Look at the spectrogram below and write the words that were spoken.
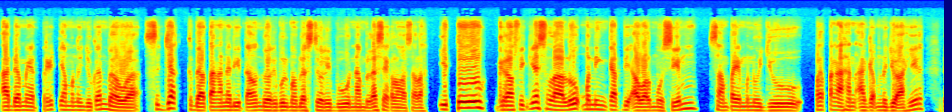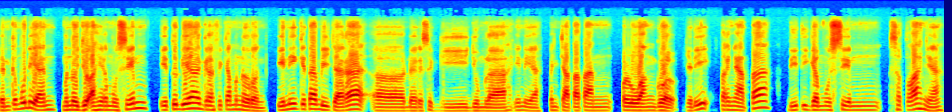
ada metrik yang menunjukkan bahwa sejak kedatangannya di tahun 2015-2016 ya kalau nggak salah itu grafiknya selalu meningkat di awal musim sampai menuju pertengahan agak menuju akhir dan kemudian menuju akhir musim itu dia grafiknya menurun. Ini kita bicara uh, dari segi jumlah ini ya pencatatan peluang gol. Jadi ternyata di tiga musim setelahnya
